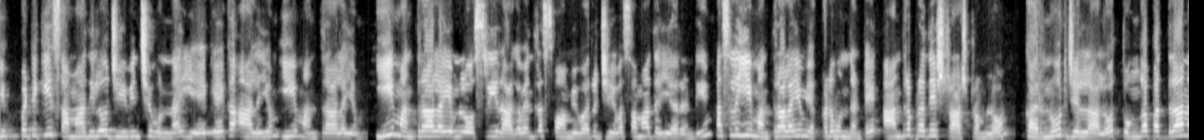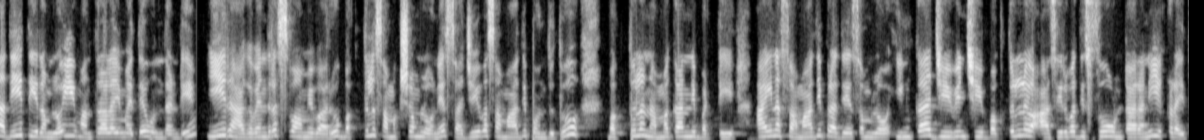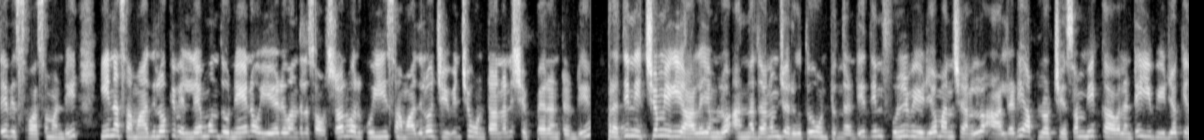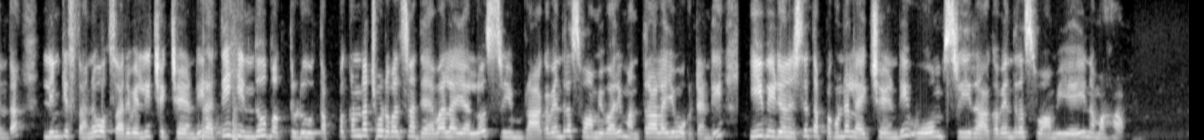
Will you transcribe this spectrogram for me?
ఇప్పటికీ సమాధిలో జీవించి ఉన్న ఏకైక ఆలయం ఈ మంత్రాలయం. ఈ మంత్రాలయంలో శ్రీ రాఘవేంద్ర స్వామి వారు జీవ సమాధి అయ్యారండి. అసలు ఈ మంత్రాలయం ఎక్కడ ఉందంటే ఆంధ్రప్రదేశ్ రాష్ట్రంలో కర్నూలు జిల్లాలో తుంగభద్రా నదీ తీరంలో ఈ మంత్రాలయం అయితే ఉందండి. ఈ రాఘవేంద్ర స్వామి వారు భక్తుల సమక్షంలోనే సజీవ సమాధి పొందుతూ భక్తుల నమ్మకాన్ని బట్టి ఆయన సమాధి ప్రదేశంలో ఇంకా జీవించి భక్తులను ఆశీర్వదిస్తూ ఉంటారని ఇక్కడైతే విశ్వాసం అండి. ఈయన సమాధిలోకి వెళ్ళే ముందు నేను ఏడు వందల సంవత్సరాల వరకు ఈ సమాధిలో జీవించి ఉంటానని చెప్పారంటండి. ప్రతి నిత్యం ఈ ఆలయంలో అన్నదానం జరుగుతూ ఉంటుందండి. దీని ఫుల్ వీడియో మన ఛానల్లో ఆల్రెడీ అప్లోడ్ చేసాం మీకు కావాలంటే ఈ వీడియో కింద లింక్ ఇస్తాను. ఒకసారి వెళ్ళి చెక్ చేయండి. ప్రతి హిందూ భక్తుడు తప్పకుండా చూడవలసిన దేవాలయాల్లో శ్రీ రాఘవేంద్ర స్వామి వారి మంత్రాలయం ఒకటండి. ఈ వీడియో నచ్చితే తప్పకుండా లైక్ చేయండి. ఓం శ్రీ రాఘవేంద్ర స్వామి నమః.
